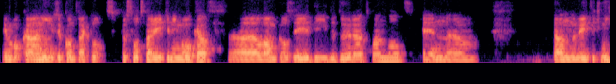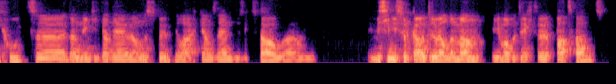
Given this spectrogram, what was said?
En Bocani, zijn contract loopt per slot van rekening ook af. Uh, Lamkelzee die de deur uitwandelt. En ehm, dan weet ik niet goed, uh, dan denk ik dat hij wel een steunpilaar kan zijn. Dus ik zou... ehm, misschien is Verkouter wel de man die hem op het rechte pad houdt.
